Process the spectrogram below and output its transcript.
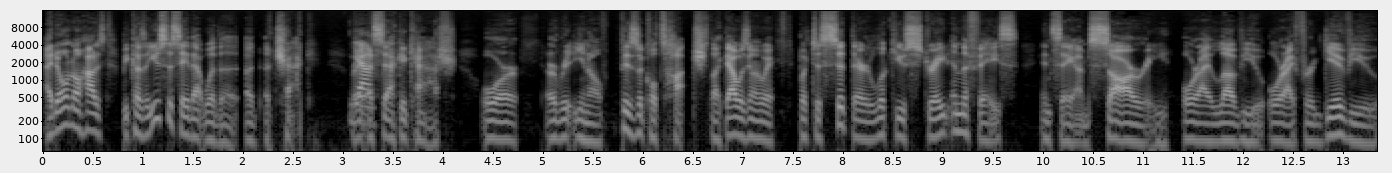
I don't know how to because I used to say that with a, a, a check, right? Yeah. a stack of cash or or you know physical touch like that was the only way but to sit there look you straight in the face and say i'm sorry or i love you or i forgive you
